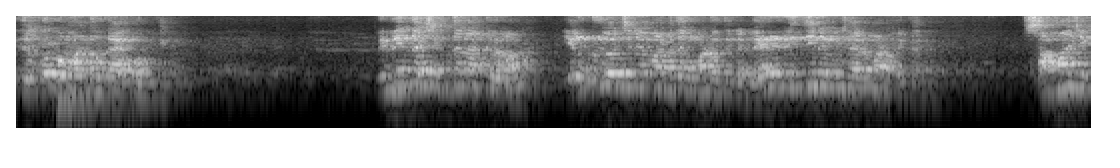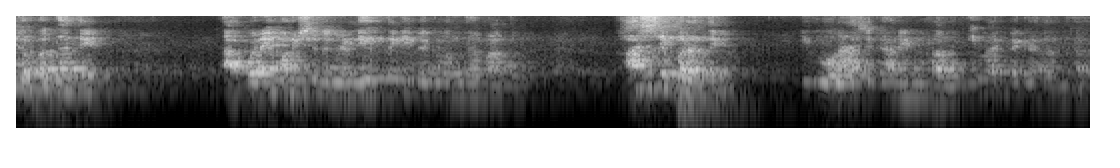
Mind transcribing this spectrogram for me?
ಇದು ಕೋಪ ಮಂಡೋಕಾಗಿ ಹೋಗ್ತೀವಿ. ವಿಭಿನ್ನ ಚಿಂತನಾ ಕ್ರಮ ಎಲ್ಲರೂ ಯೋಚನೆ ಮಾಡ್ದಂಗೆ ಮಾಡೋದಿಲ್ಲ. ಬೇರೆ ರೀತಿಯೇ ವಿಚಾರ ಮಾಡ್ಬೇಕಾದ್ರೆ. ಸಾಮಾಜಿಕ ಬದ್ಧತೆ. ಆ ಕೊನೆ ಮನುಷ್ಯನ ಕಣ್ಣೀರು ತೆಗಿಬೇಕು ಅಂತ ಮಾತು. ಹಾಸ್ಯಪರತೆ ಇದು ರಾಜಕಾರಣಿ ಬಹಳ ಮುಖ್ಯವಾಗಬೇಕಾದಂತಹ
